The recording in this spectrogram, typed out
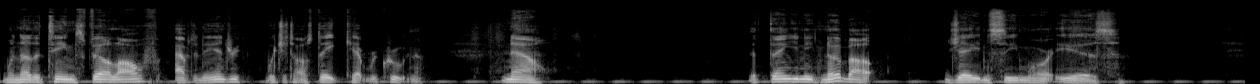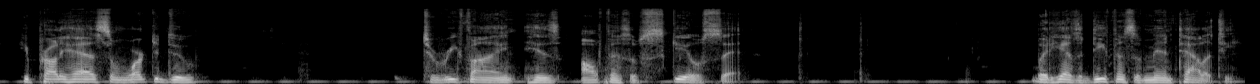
When other teams fell off after the injury, Wichita State kept recruiting him. Now, the thing you need to know about Jaden Seymour is he probably has some work to do to refine his offensive skill set. But he has a defensive mentality.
